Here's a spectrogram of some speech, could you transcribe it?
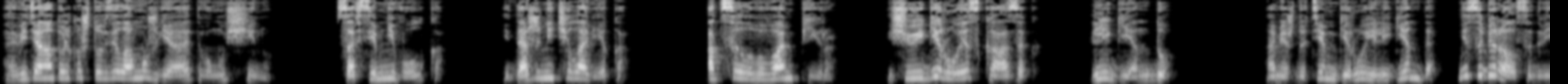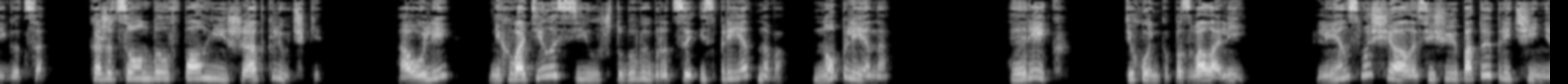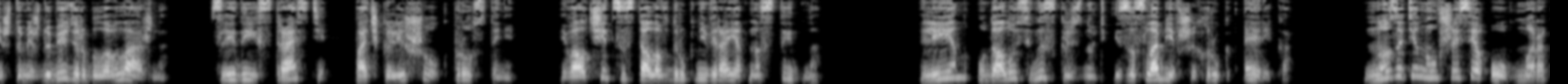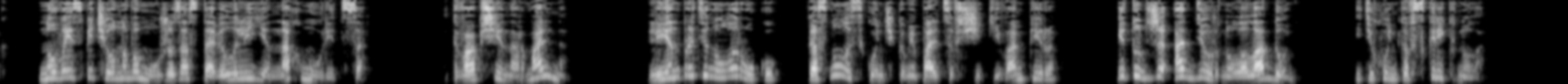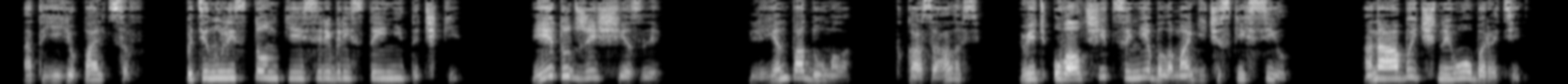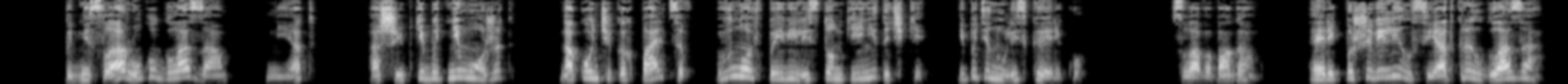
А ведь она только что взяла мужья этого мужчину. Совсем не волка. И даже не человека. А целого вампира. Еще и героя сказок. Легенду. А между тем герой и легенда не собирался двигаться. Кажется, он был в полнейшей отключке. А у Ли не хватило сил, чтобы выбраться из приятного, но плена. «Эрик!» – тихонько позвала Ли. Лен смущалась еще и по той причине, что между бедер было влажно. Следы их страсти пачкали шелк простыни, и волчице стало вдруг невероятно стыдно. Лиен удалось выскользнуть из ослабевших рук Эрика. Но затянувшийся обморок новоиспеченного мужа заставил Лиен нахмуриться. «Это вообще нормально?» Лиен протянула руку, коснулась кончиками пальцев щеки вампира и тут же отдернула ладонь и тихонько вскрикнула. От ее пальцев потянулись тонкие серебристые ниточки. и тут же исчезли. Лен подумала. Показалось, ведь у волчицы не было магических сил. Она обычный оборотень. Поднесла руку к глазам. Нет, ошибки быть не может. На кончиках пальцев вновь появились тонкие ниточки и потянулись к Эрику. Слава богам! Эрик пошевелился и открыл глаза.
